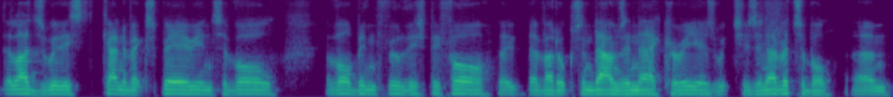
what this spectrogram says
the lads with this kind of experience have all have all been through this before. They, have had ups and downs in their careers, which is inevitable. Um,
